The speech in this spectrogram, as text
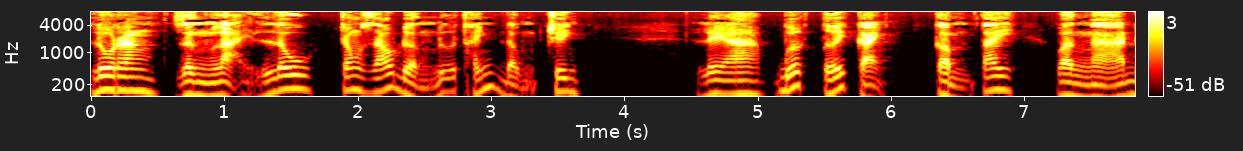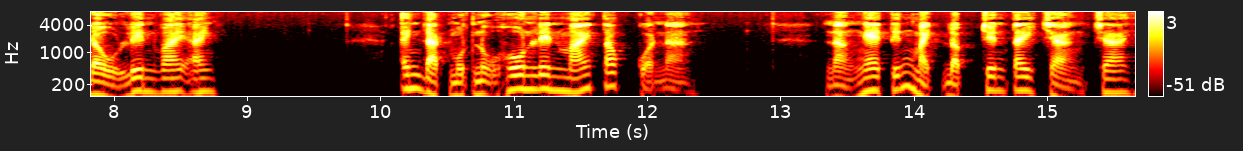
Laurent dừng lại lâu trong giáo đường nữ thánh đồng trinh. Lea bước tới cạnh, cầm tay và ngả đầu lên vai anh. Anh đặt một nụ hôn lên mái tóc của nàng. Nàng nghe tiếng mạch đập trên tay chàng trai.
